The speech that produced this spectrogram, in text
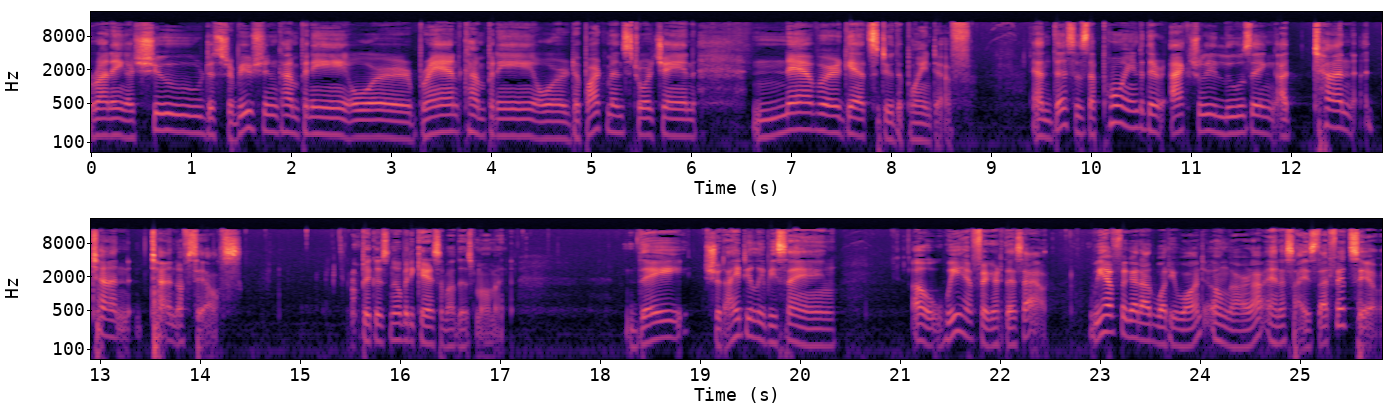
running a shoe distribution company or brand company or department store chain never gets to the point of. And this is the point they're actually losing a ton, a ton, ton of sales because nobody cares about this moment. They should ideally be saying, oh, we have figured this out. We have figured out what you want, Ongara, and a size that fits you.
